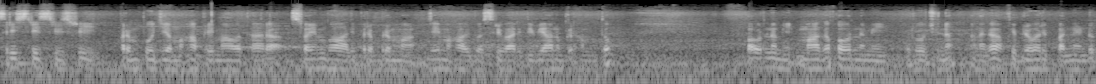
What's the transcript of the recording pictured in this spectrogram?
శ్రీ శ్రీ శ్రీ శ్రీ పరంపూజ్య మహాప్రేమావతార స్వయంభూ ఆది పరబ్రహ్మ జయ మహావిభ శ్రీవారి దివ్యానుగ్రహంతో పౌర్ణమి మాఘ పౌర్ణమి రోజున అనగా ఫిబ్రవరి పన్నెండు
